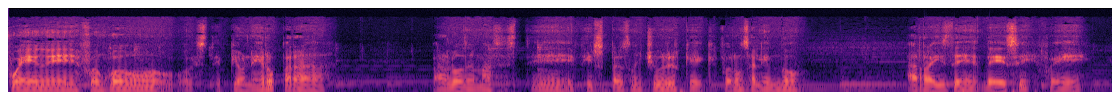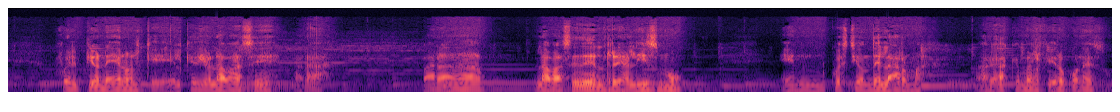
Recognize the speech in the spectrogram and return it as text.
fue, fue un juego este, pionero para, para los demás este, first person shooter que, fueron saliendo a raíz de, ese. Fue, fue el pionero el que, el que dio la base para, para la base del realismo en cuestión del arma. ¿A, qué me refiero con eso?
